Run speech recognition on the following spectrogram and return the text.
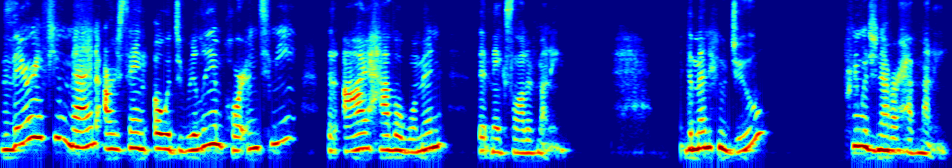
Very few men are saying, Oh, it's really important to me that I have a woman that makes a lot of money. The men who do pretty much never have money.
